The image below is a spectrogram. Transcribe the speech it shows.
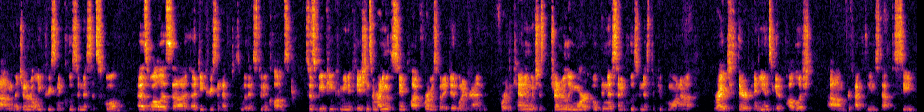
um, a general increase in inclusiveness at school, as well as uh, a decrease in nepotism within student clubs. So as VP Communications, I'm running with the same platform as what I did when I ran for the Cannon, which is generally more openness and inclusiveness to people who want to write their opinions and get it published um, for faculty and staff to see.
